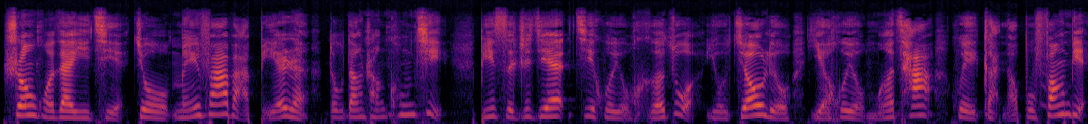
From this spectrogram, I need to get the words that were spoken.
生活在一起就没法把别人都当成空气，彼此之间既会有合作、有交流，也会有摩擦，会感到不方便。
